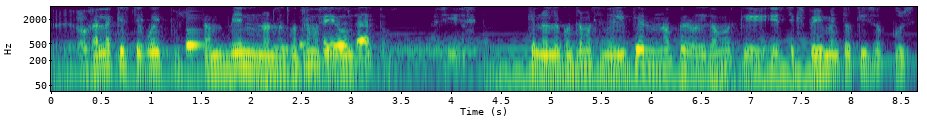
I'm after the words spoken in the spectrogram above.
Eh, ojalá que este güey, pues también nos lo encontremos. Deodato, así es. Que nos lo encontremos en el infierno, ¿no? Pero digamos que este experimento que hizo, pues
